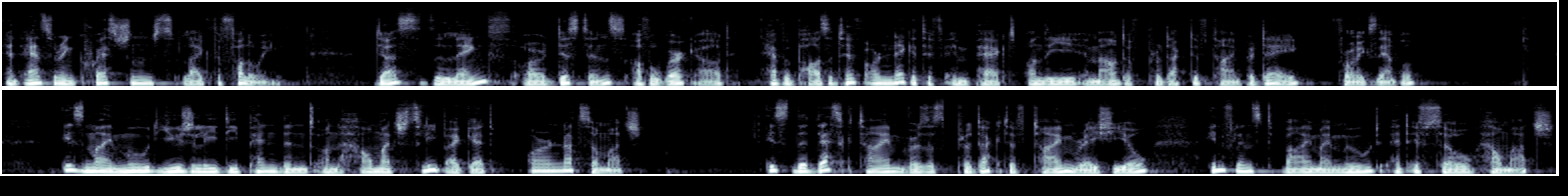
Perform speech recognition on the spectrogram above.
and answering questions like the following Does the length or distance of a workout have a positive or negative impact on the amount of productive time per day, for example? Is my mood usually dependent on how much sleep I get or not so much? Is the desk time versus productive time ratio influenced by my mood and if so, how much?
